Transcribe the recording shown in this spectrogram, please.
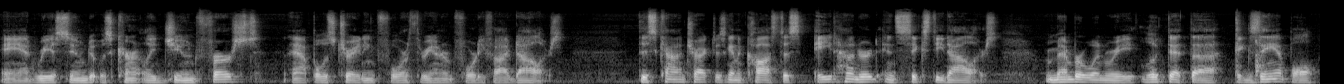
And we assumed it was currently June 1st, and Apple was trading for $345. This contract is going to cost us $860. Remember, when we looked at the example,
